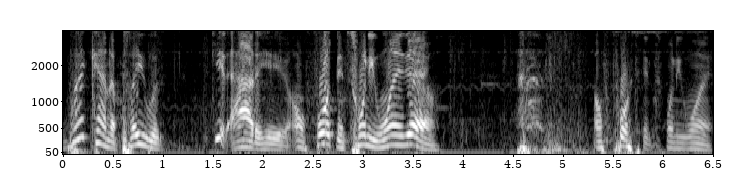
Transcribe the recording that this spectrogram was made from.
What kind of play was get out of here on fourth and 21 yo on fourth and 21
